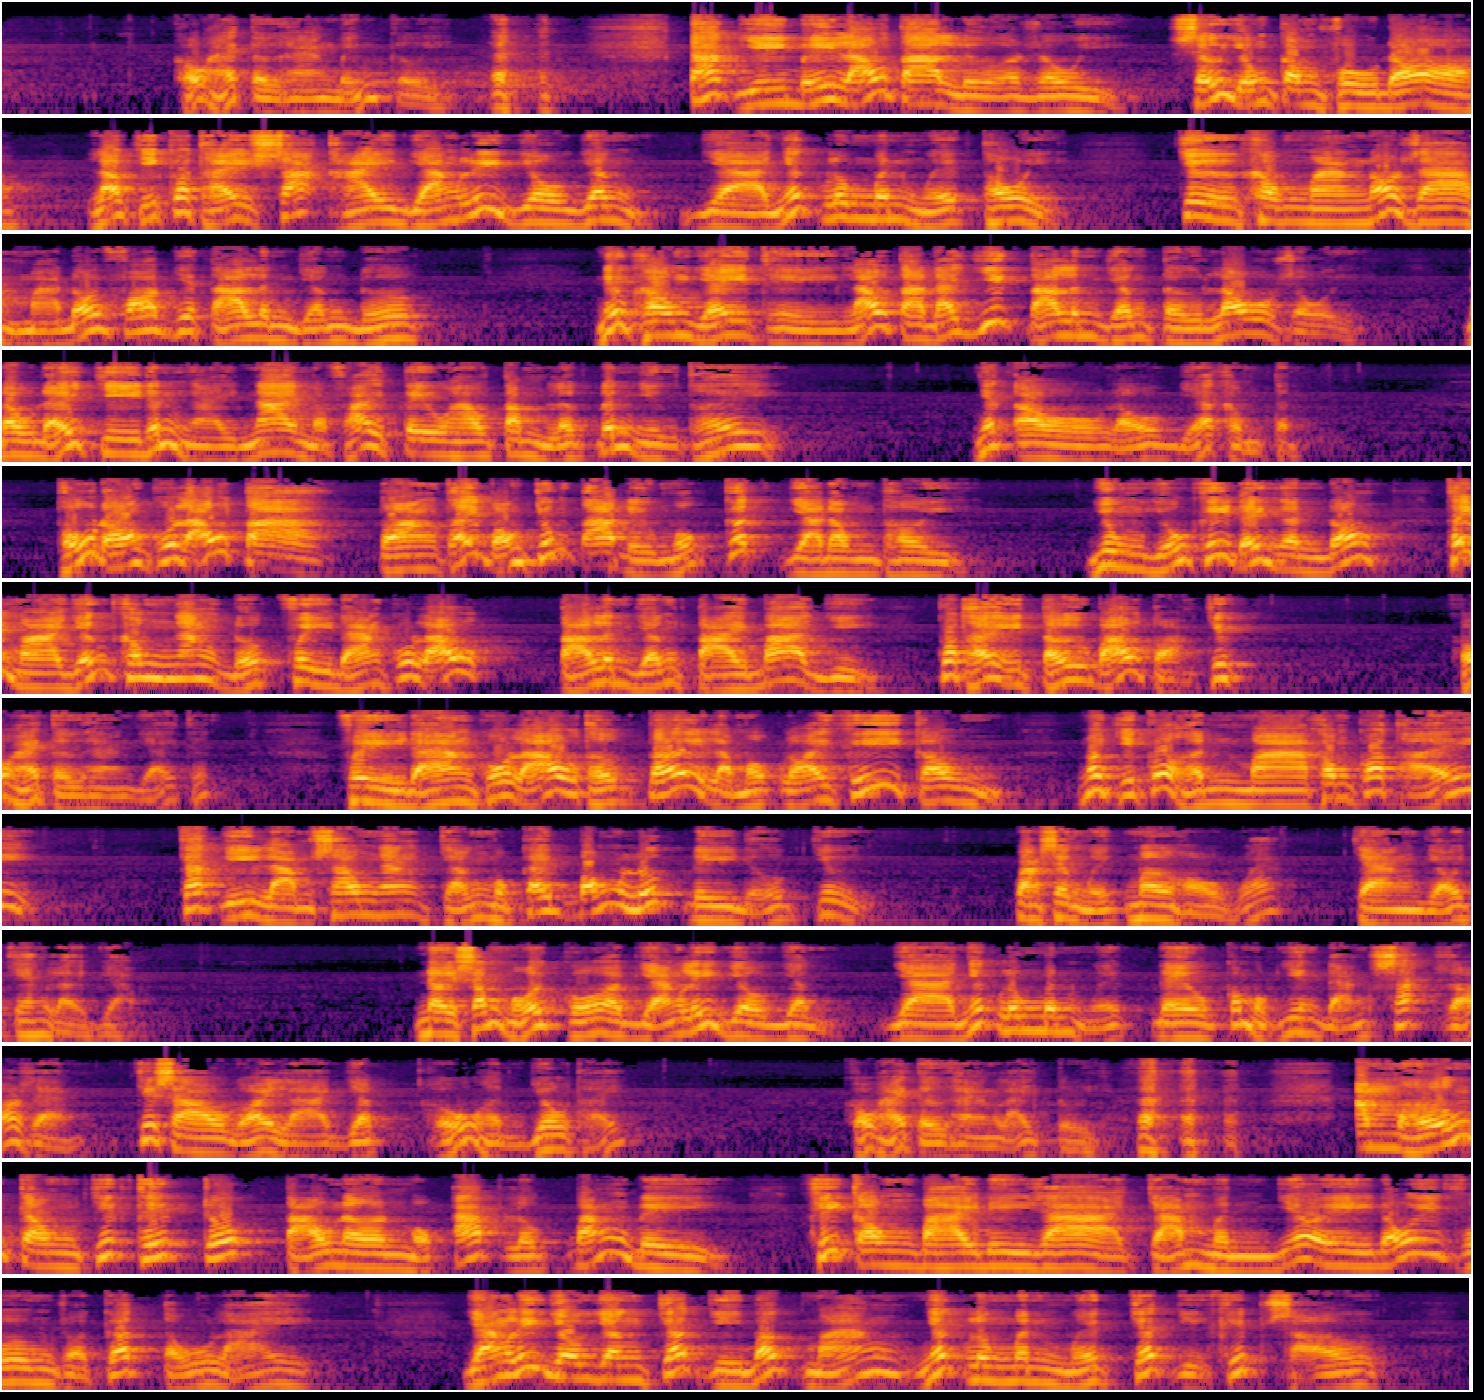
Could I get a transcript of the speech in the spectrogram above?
Khổ hải từ hàng mỉm cười. Các vị bị lão ta lừa rồi, sử dụng công phu đó, lão chỉ có thể sát hại dạng lý vô dân và nhất lung minh nguyệt thôi, chứ không mang nó ra mà đối phó với tạ linh giận được. Nếu không vậy thì lão ta đã giết tạ linh giận từ lâu rồi, đâu để chi đến ngày nay mà phải tiêu hao tâm lực đến như thế. Nhất Âu lộ vẻ không tin. Thủ đoạn của lão ta, toàn thể bọn chúng ta đều một kích và đồng thời dùng vũ khí để nghênh đón, thế mà vẫn không ngăn được phi đạn của lão tạ linh giận tài ba gì có thể tự bảo toàn chứ. Khổ hải tự hàng giải thích. Phi đạn của lão thực tế là một loại khí công. Nó chỉ có hình mà không có thể. Các vị làm sao ngăn chặn một cái bóng lướt đi được chứ. quan Sơn Nguyệt mơ hồ quá. Chàng vội chen lời vào. Nơi sống mũi của dạng lý vô dân và nhất luân minh nguyệt đều có một viên đạn sắt rõ ràng. Chứ sao gọi là vật hữu hình vô thể. Khổ hải tự hàng lại cười. Âm hưởng trong chiếc thiết trúc tạo nên một áp lực bắn đi. Khí công bài đi ra chạm mình với đối phương rồi kết tụ lại. Dạng lý vô dân chết vì bất mãn, nhất lung minh nguyệt chết vì khiếp sợ.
